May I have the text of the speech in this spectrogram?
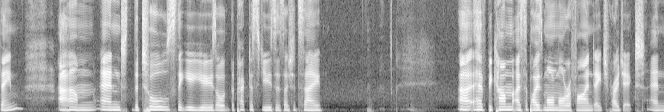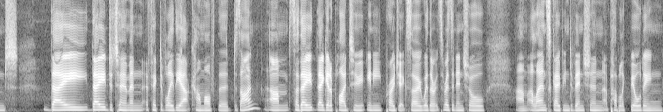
theme. Um, and the tools that you use, or the practice users, I should say, uh, have become, I suppose, more and more refined each project. And they they determine effectively the outcome of the design. Um, so they they get applied to any project. So whether it's residential, um, a landscape intervention, a public building,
